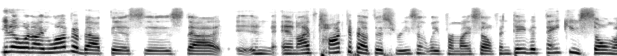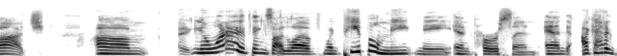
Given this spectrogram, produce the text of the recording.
You know what I love about this is that, and and I've talked about this recently for myself. And David, thank you so much. Um, you know, one of the things I love when people meet me in person, and I got a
